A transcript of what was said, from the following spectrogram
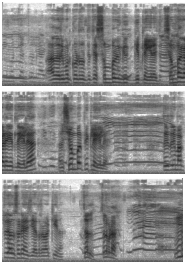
रिमोट कंट्रोल गाडी. आज रिमोट कंट्रोल त्याच्या शंभर घे- घेतल्या गेल्या. शंभर गाड्या घेतल्या गेल्या आणि शंभर फेकल्या गेल्या. तरी तरी मागतो अजून सड्याची यात्रा बाकी आहे ना. चल चल हम्म?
